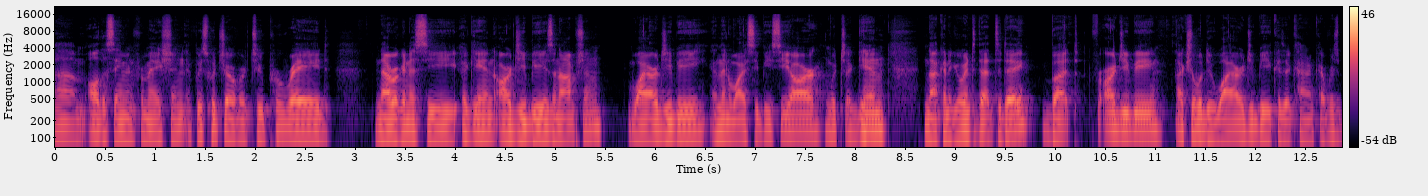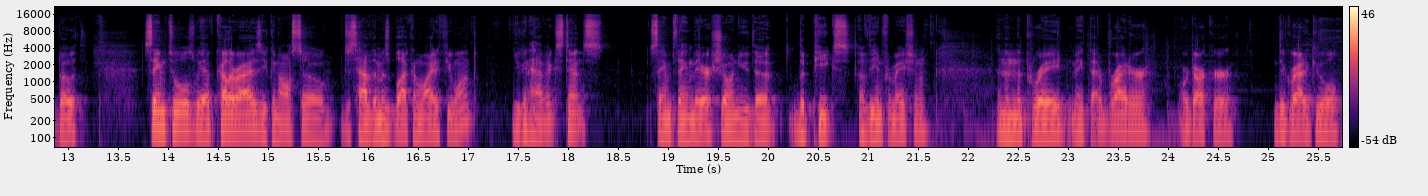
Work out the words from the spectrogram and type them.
Um, all the same information. If we switch over to Parade, now we're going to see, again, RGB is an option. YRGB and then YCBCR, which again, not going to go into that today, but for RGB, actually we'll do YRGB because it kind of covers both. Same tools, we have colorize. You can also just have them as black and white if you want. You can have extents, same thing there, showing you the, the peaks of the information. And then the parade, make that brighter or darker. The graticule,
